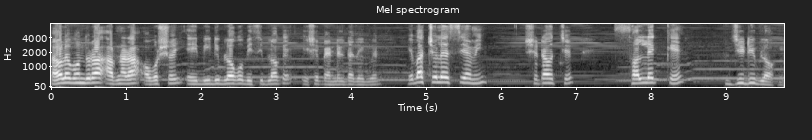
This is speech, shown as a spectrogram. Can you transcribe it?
তাহলে বন্ধুরা, আপনারা অবশ্যই এই বিডি ব্লক ও বিসি ব্লকে এসে প্যান্ডেলটা দেখবেন। এবার চলে এসেছি আমি, সেটা হচ্ছে সল্টলেককে জিডি ব্লকে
